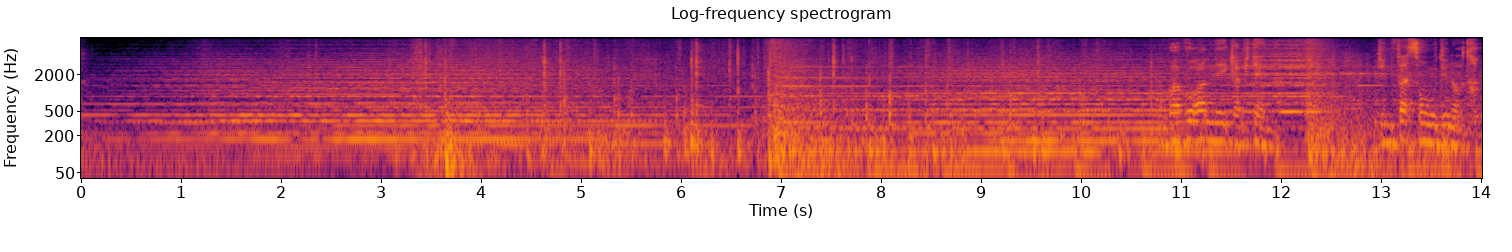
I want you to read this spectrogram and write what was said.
On va vous ramener, capitaine. D'une façon ou d'une autre.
